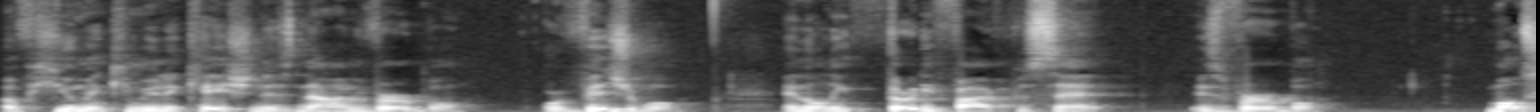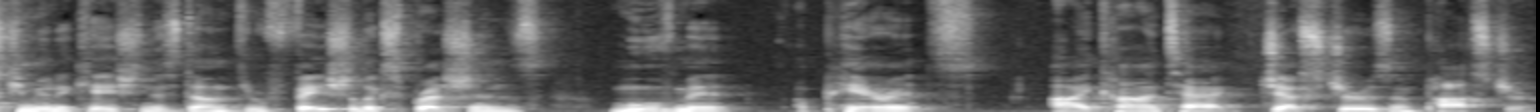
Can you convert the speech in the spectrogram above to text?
of human communication is nonverbal or visual, and only 35% is verbal. Most communication is done through facial expressions, movement, appearance, eye contact, gestures, and posture.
